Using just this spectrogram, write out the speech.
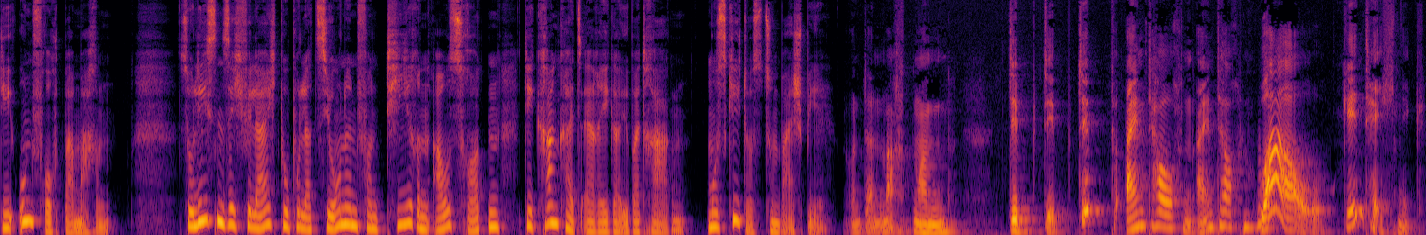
die unfruchtbar machen so ließen sich vielleicht Populationen von Tieren ausrotten, die Krankheitserreger übertragen. Moskitos zum Beispiel. Und dann macht man Dip, Dip, Dip, eintauchen, eintauchen. Wow, Gentechnik.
